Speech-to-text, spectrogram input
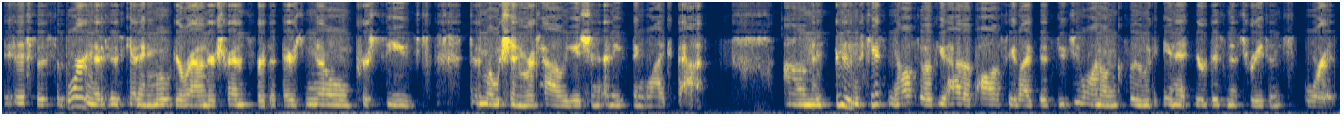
if it's the subordinate who's getting moved around or transferred, that there's no perceived demotion, retaliation, anything like that. Um, excuse me, also, if you have a policy like this, you want to include in it your business reasons for it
